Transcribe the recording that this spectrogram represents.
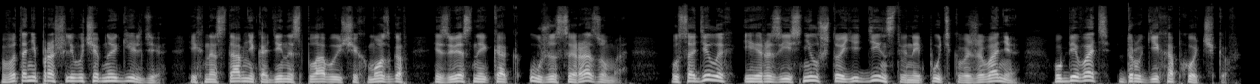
Вот они прошли в учебную гильдию. Их наставник, один из плавающих мозгов, известный как «ужасы разума», усадил их и разъяснил, что единственный путь к выживанию – убивать других обходчиков.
